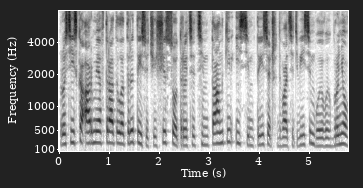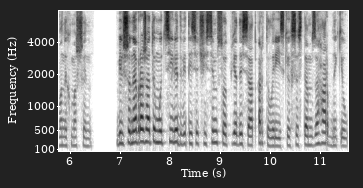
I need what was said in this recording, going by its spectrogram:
Російська армія втратила 3637 танків і 7028 бойових броньованих машин. Більше не вражатимуть цілі 2750 артилерійських систем загарбників.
